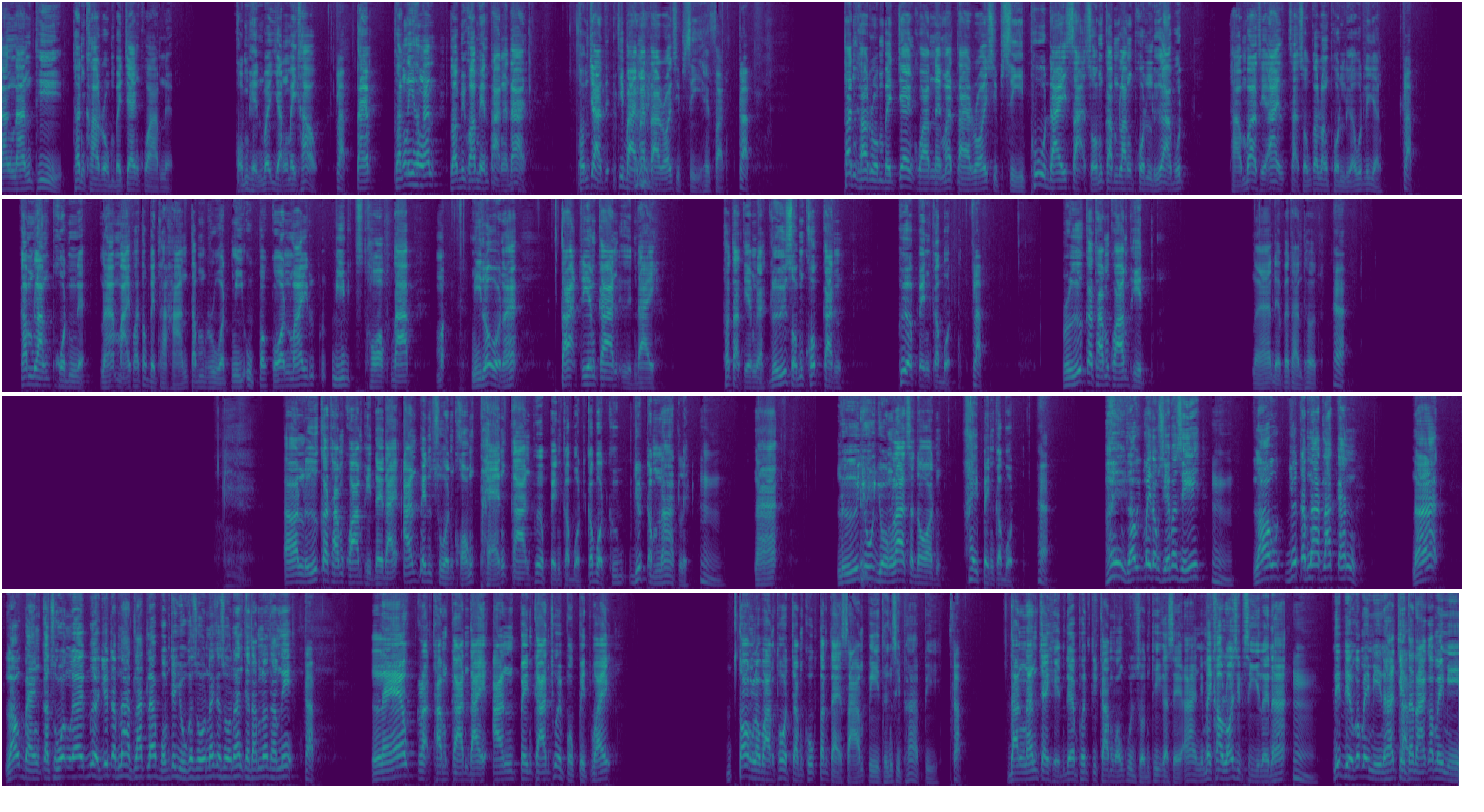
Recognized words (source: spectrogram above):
ดังนั้นที่ท่านคารมไปแจ้งความเนี่ย ผมเห็นว่ายังไม่เข้า ครับ แต่ทั้งนี้ทั้งนั้นเรามีความเห็นต่างกันได้ ผมจะอธิบายมาตรา 114 ให้ฟัง ครับ ท่านคารมไปแจ้งความในมาตรา 114 ผู้ใดสะสมกำลังพลหรืออาวุธ ถามว่าเสียอ้ายสะสมกำลังพลหรืออาวุธหรือยังครับกำลังพลเนี่ยนะหมายความต้องเป็นทหารตำรวจ มีอุปกรณ์ไม้มีถอกดาบมมีโล่นะฮะตระเตรียมการอื่นใด เขาตระเตรียมอะไรหรือสมคบกันเพื่อเป็นกบฏครับ หรือกระทำความผิด นะ เดี๋ยวประธานโทษ หรือกระทำความผิดใด ๆ อันเป็นส่วนของแผนการเพื่อเป็นกบฏกบฏคือยึดอำนาจเลยอืมนะฮะหรือยุยงราษฎรให้เป็นกบฏฮะเฮ้ยเราไม่ต้องเสียภาษีอืมเรายึดอำนาจรัฐกัน นะ เราแบ่งกระทรวงเลยเมื่อยึดอำนาจรัฐแล้ว ผมจะอยู่กระทรวงนั้นกระทรวงนั้นจะทำโนั้นทำนี้ครับ แล้วกระทำการใดอันเป็นการช่วยปกปิดไว้ ต้องระวังโทษจำคุกตั้งแต่ 3 ปีถึง 15 ปี ครับ ดังนั้นจะเห็นได้พฤติกรรมของคุณสนธิกับเสอ้ายนี่ไม่เข้า 114 เลยนะฮะ อืม นิดเดียวก็ไม่มีนะฮะ เจตนาก็ไม่มี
